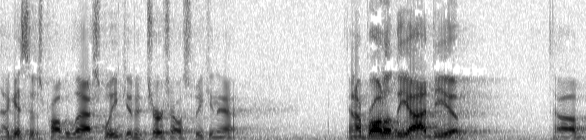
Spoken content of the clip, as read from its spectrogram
I guess it was probably last week at a church I was speaking at, and I brought up the idea uh,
